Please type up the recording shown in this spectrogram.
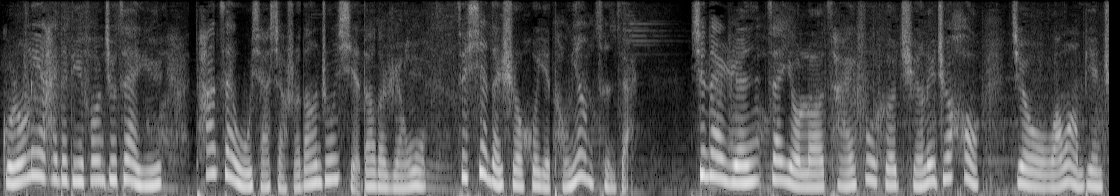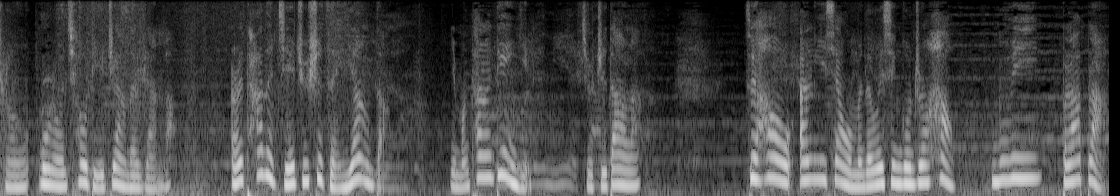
古龙厉害的地方就在于，他在武侠小说当中写到的人物，在现代社会也同样存在。现代人在有了财富和权力之后，就往往变成慕容秋迪这样的人了。而他的结局是怎样的？你们看了电影就知道了。最后安利一下我们的微信公众号 movie 布拉布拉，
